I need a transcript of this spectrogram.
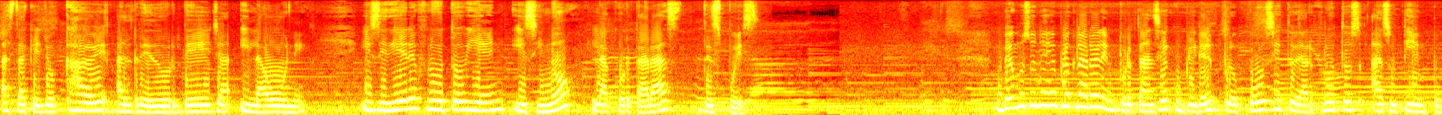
hasta que yo cabe alrededor de ella y la one. Y si diere fruto bien, y si no, la cortarás después. Vemos un ejemplo claro de la importancia de cumplir el propósito de dar frutos a su tiempo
